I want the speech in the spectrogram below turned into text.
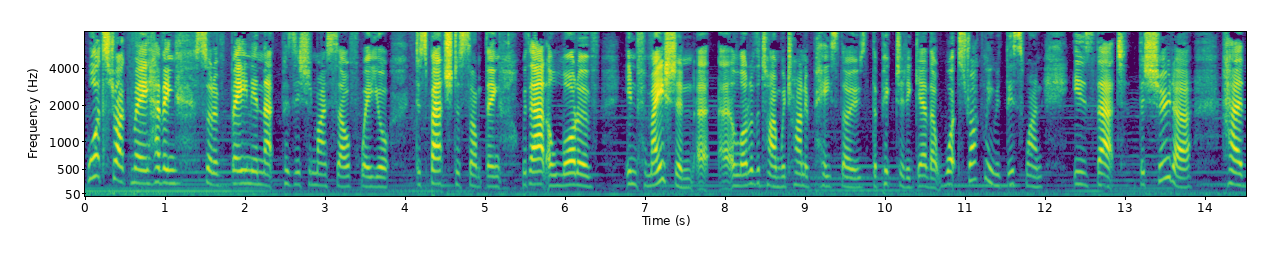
What struck me, having sort of been in that position myself where you're dispatched to something without a lot of information, a, a lot of the time we're trying to piece those the picture together. What struck me with this one is that the shooter had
